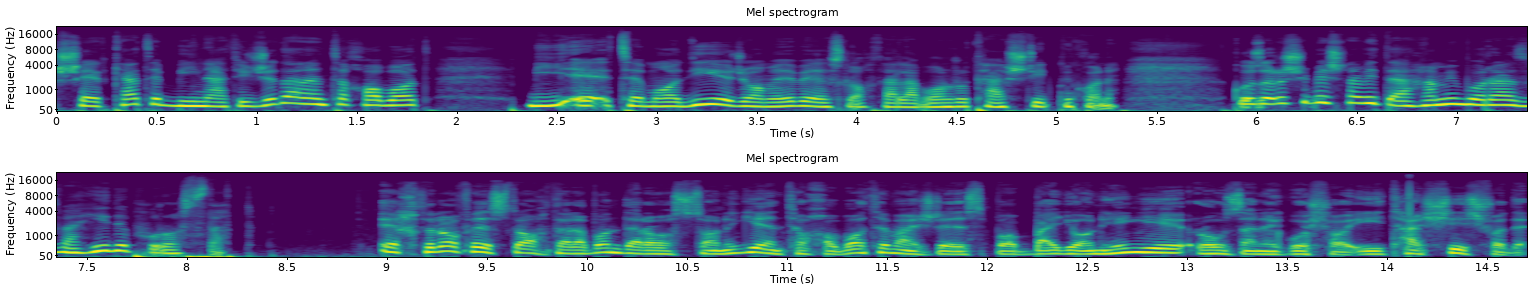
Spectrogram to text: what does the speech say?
شرکت بینتیجه در انتخابات بیاعتمادی جامعه به اصلاح طلبان رو تشدید می‌کنه. گزارشی بشنوید در همین باره از وحید پوراستاد اختلاف اصلاح طلبان در آستانه انتخابات مجلس با بیانیه روزن گشایی تشدید شده.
